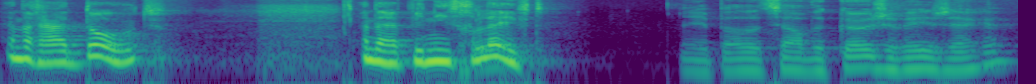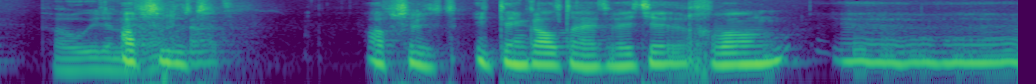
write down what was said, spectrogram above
En dan ga je dood. En dan heb je niet geleefd. Je hebt altijd zelf de keuze, wil je zeggen? Van hoe je ermee Absoluut. omgaat? Absoluut. Ik denk altijd, weet je, gewoon eh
